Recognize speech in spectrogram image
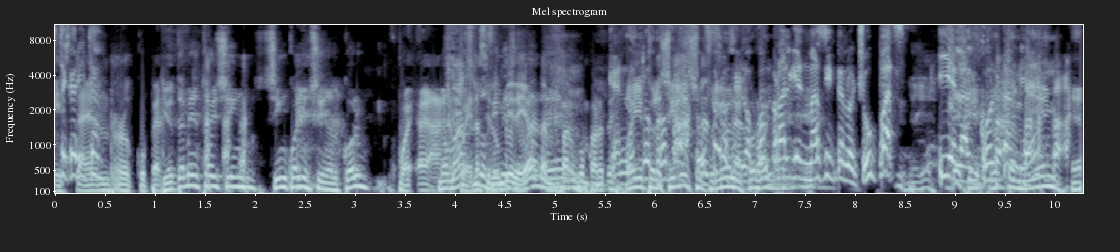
está en recuperación. Yo también estoy sin cinco años sin alcohol. Pues, ah, No más, pueden hacer un video también para compartir. Oye, pero sí le sufrió el alcohol. compra alguien más y te lo chupas. Y el alcohol también. ¿eh?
